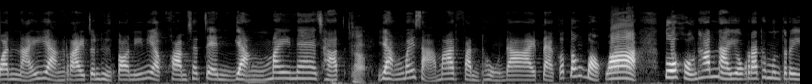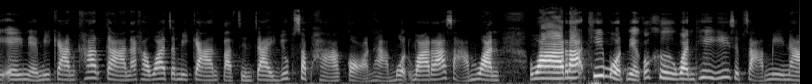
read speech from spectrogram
วันไหนอย่างไรจนถึงตอนนี้เนี่ยความชัดเจนยังไม่แน่ชัดครับยังไม่สามารถฟันธงได้ แต่ก็ต้องบอกว่าตัวของท่านนายกรัฐมนตรีเองเนี่ยมีการคาดการณ์นะคะว่าจะมีการตัดสินใจยุบสภาก่อนค่ะหมดวาระ 3 วัน วาระที่หมดเนี่ยก็คือวันที่ 23 มีนา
